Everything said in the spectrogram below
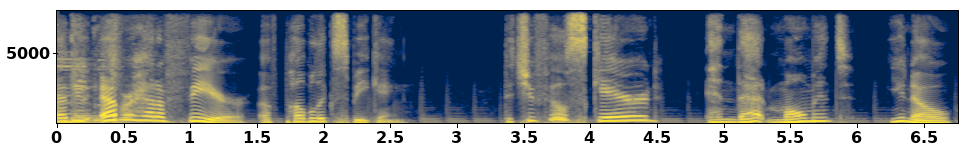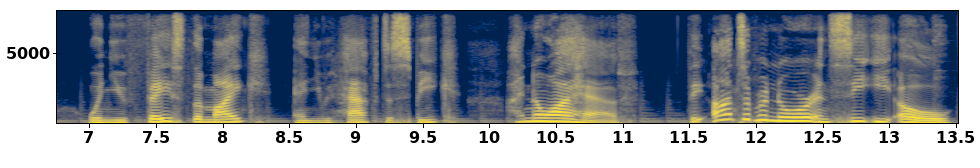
Have you ever had a fear of public speaking? Did you feel scared in that moment? You know, when you face the mic and you have to speak? I know I have. The entrepreneur and CEO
